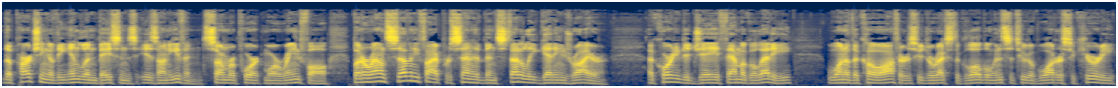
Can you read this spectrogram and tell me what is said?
The parching of the inland basins is uneven. Some report more rainfall, but around 75% have been steadily getting drier. According to Jay Famiglietti, one of the co-authors who directs the Global Institute of Water Security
